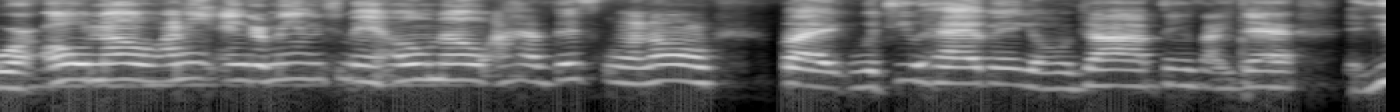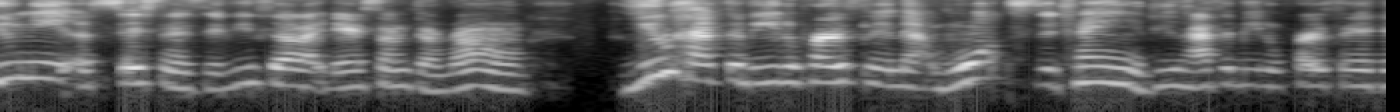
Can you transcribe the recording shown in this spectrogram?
or oh no, I need anger management. Oh no, I have this going on. Like with you having your own job, things like that. If you need assistance, if you feel like there's something wrong, you have to be the person that wants to change. You have to be the person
